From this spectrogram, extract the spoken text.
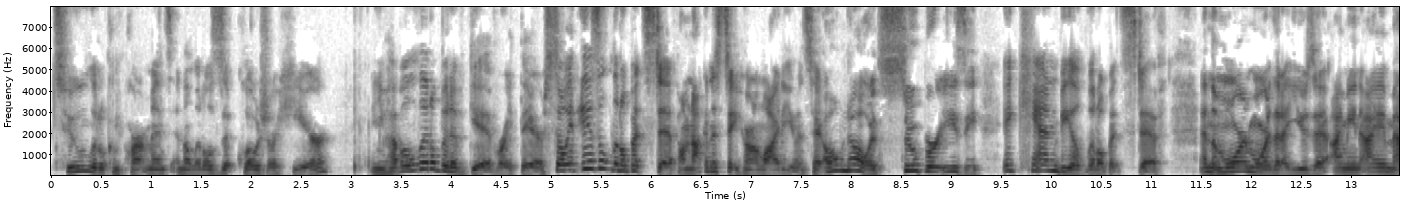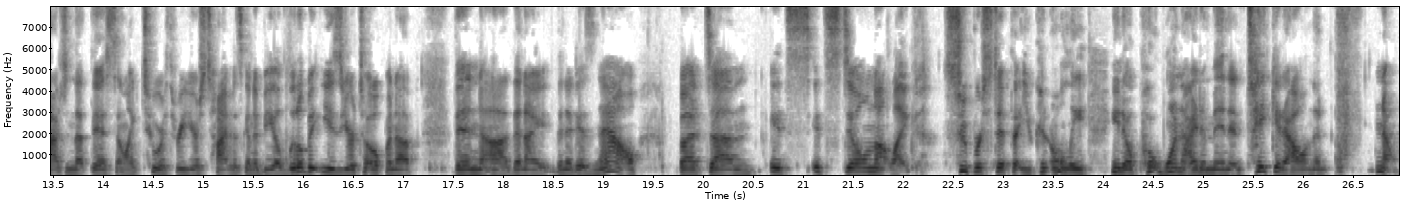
two little compartments and a little zip closure here and you have a little bit of give right there. So it is a little bit stiff. I'm not gonna sit here and lie to you and say, oh no, it's super easy. It can be a little bit stiff. And the more and more that I use it, I mean, I imagine that this in like two or three years time is gonna be a little bit easier to open up than, uh, than, I, than it is now. But um, it's it's still not like super stiff that you can only, you know, put one item in and take it out and then, pff, no,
